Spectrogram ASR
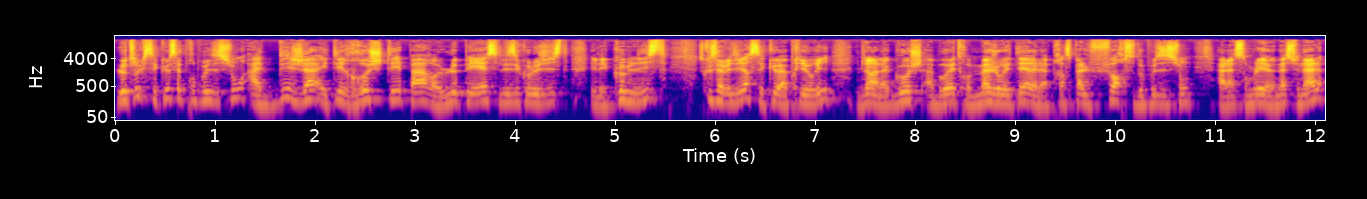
Le truc, c'est que cette proposition a déjà été rejetée par euh, l'EPS, les écologistes et les communistes. Ce que ça veut dire, c'est que a priori, eh bien, la gauche a beau être majoritaire et la principale force d'opposition à l'Assemblée nationale,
